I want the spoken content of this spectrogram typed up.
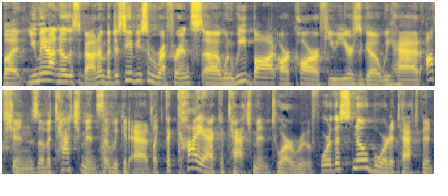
but you may not know this about him, but just to give you some reference, uh, when we bought our car a few years ago, we had options of attachments that we could add, like the kayak attachment to our roof or the snowboard attachment.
